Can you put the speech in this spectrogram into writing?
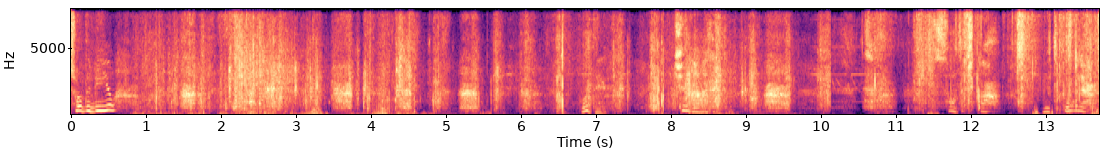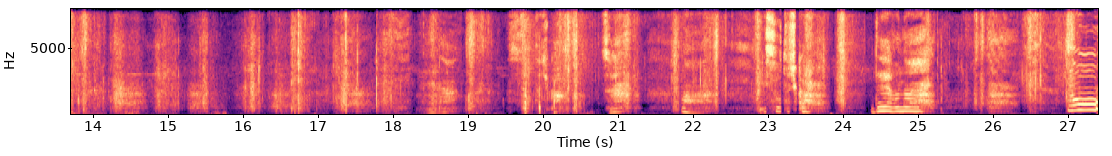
Я що, дебіл? Один. Надо? Соточка від поля. Соточка. Це. О, і соточка. Де вона? Ну.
